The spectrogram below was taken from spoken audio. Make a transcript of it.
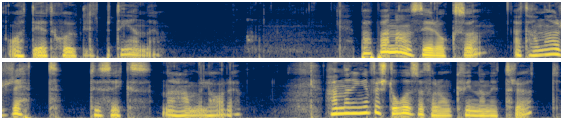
och att det är ett sjukligt beteende. Pappan anser också att han har rätt till sex när han vill ha det. Han har ingen förståelse för om kvinnan är trött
